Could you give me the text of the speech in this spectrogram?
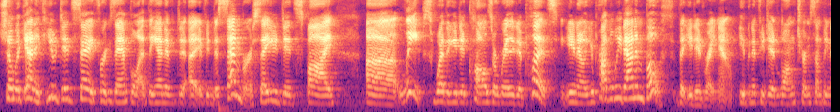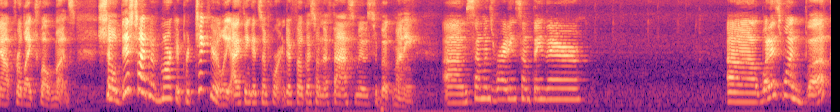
So again, if you did say, for example, at the end of, uh, if in December, say you did SPY uh, leaps, whether you did calls or whether you did puts, you know, you're probably down in both that you did right now, even if you did long-term something out for like 12 months. So this type of market particularly, I think it's important to focus on the fast moves to book money. Um, someone's writing something there. Uh, what is one book?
